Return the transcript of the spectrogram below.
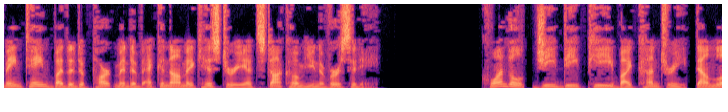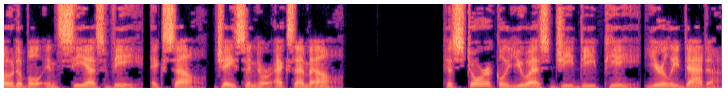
maintained by the Department of Economic History at Stockholm University. Quandl, GDP by country, downloadable in CSV, Excel, JSON or XML Historical U.S. GDP yearly data,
